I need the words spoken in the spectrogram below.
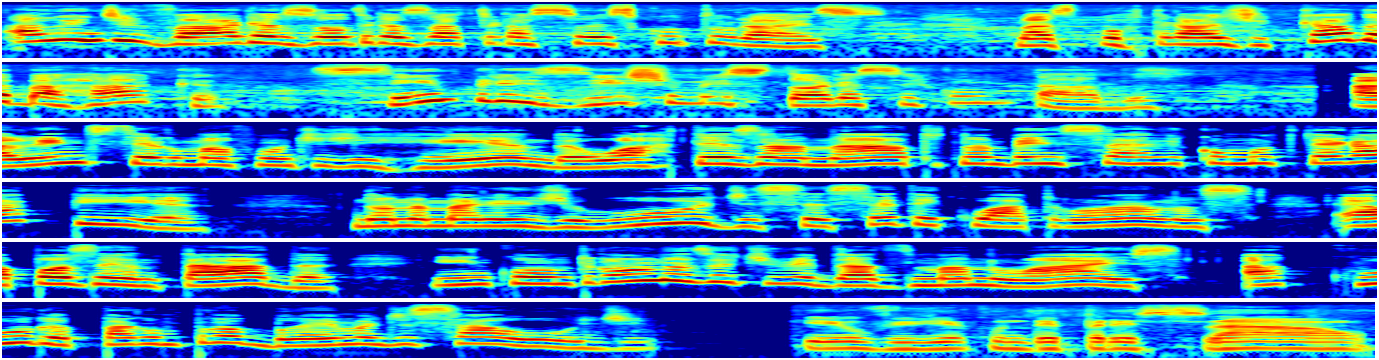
além de várias outras atrações culturais. Mas por trás de cada barraca, sempre existe uma história a ser contada. Além de ser uma fonte de renda, o artesanato também serve como terapia. Dona Maria de Lourdes, 64 anos, é aposentada e encontrou nas atividades manuais a cura para um problema de saúde. Eu vivia com depressão,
